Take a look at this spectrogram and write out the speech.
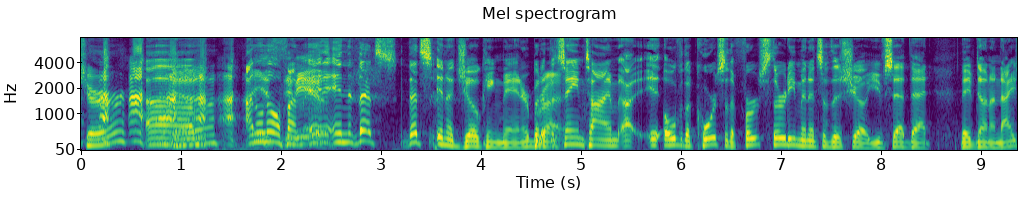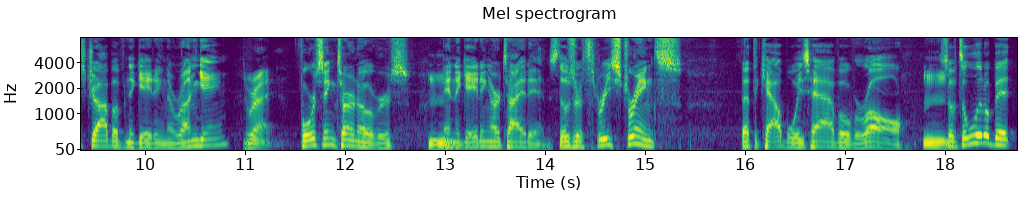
Sure. Um, I don't know Yes, if I'm, and, and that's that's in a joking manner, but at the same time, uh, it, over the course of the first 30 minutes of this show, you've said that they've done a nice job of negating the run game, Right. forcing turnovers, Mm-hmm. and negating our tight ends. Those are three strengths that the Cowboys have overall. Mm-hmm. So it's a little bit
